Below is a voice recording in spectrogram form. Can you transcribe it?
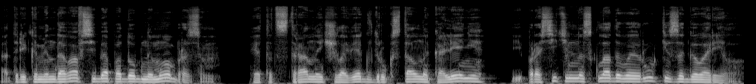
Отрекомендовав себя подобным образом, этот странный человек вдруг стал на колени и, просительно складывая руки, заговорил.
